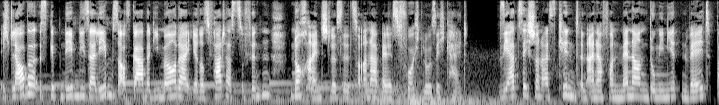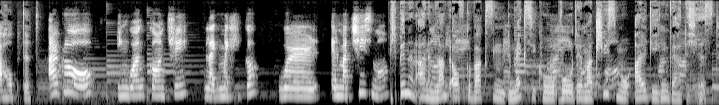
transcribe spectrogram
Ich glaube, es gibt neben dieser Lebensaufgabe, die Mörder ihres Vaters zu finden, noch einen Schlüssel zu Annabels Furchtlosigkeit. Sie hat sich schon als Kind in einer von Männern dominierten Welt behauptet. I grew up in one country like Mexico ich bin in einem Land aufgewachsen, in Mexiko, wo der Machismo allgegenwärtig ist.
